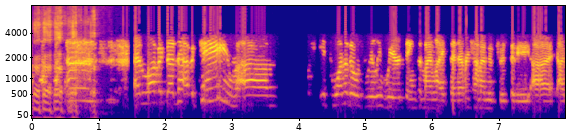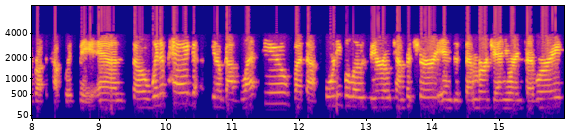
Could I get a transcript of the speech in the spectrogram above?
and Lubbock doesn't have a team. Um, it's one of those really weird things in my life that every time I move to a city, uh, I brought the cup with me. And so Winnipeg, you know, God bless you, but that 40 below zero temperature in December, January, and February,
